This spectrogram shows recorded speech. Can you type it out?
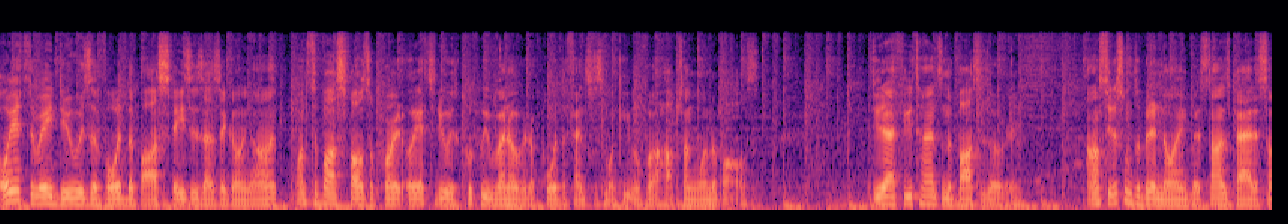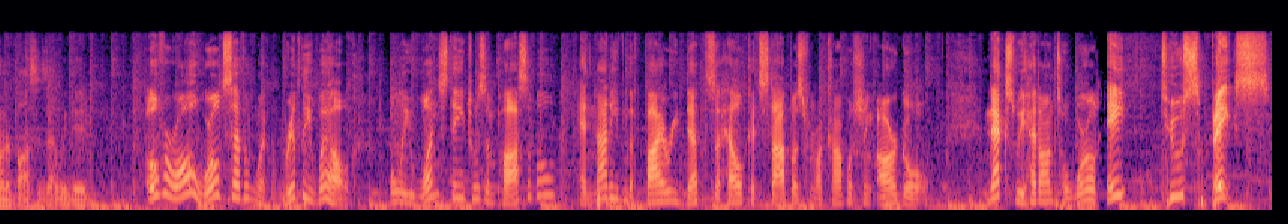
All you have to really do is avoid the boss phases as they're going on. Once the boss falls apart, all you have to do is quickly run over to poor defenseless monkey before it hops on one of the balls. Do that a few times and the boss is over. Honestly, this one's a bit annoying, but it's not as bad as some of the bosses that we did. Overall, World 7 went really well. Only one stage was impossible, and not even the fiery depths of hell could stop us from accomplishing our goal. Next, we head on to World 8 to space!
